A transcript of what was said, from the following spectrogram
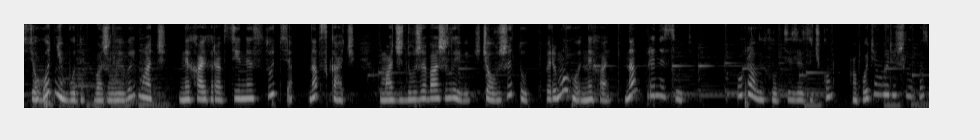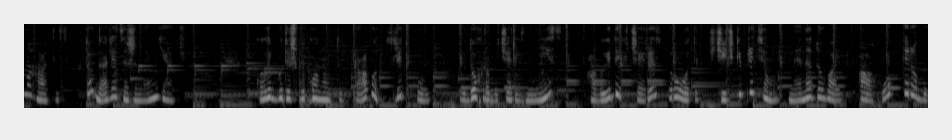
Сьогодні буде важливий матч. Нехай гравці несуться навскач. Матч дуже важливий. Що вже тут? Перемогу нехай нам принесуть. Пограли хлопці з язичком, а потім вирішили позмагатись, хто далі зажене м'яч. Коли будеш виконувати вправу, слідкуй. Вдох роби через ніс, а видих через ротик. Щічки при цьому не надувай, а губки роби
